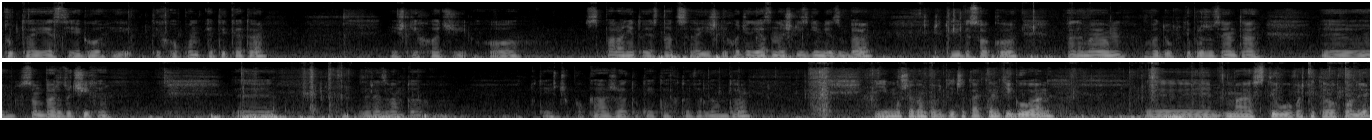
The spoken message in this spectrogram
Tutaj jest jego tych opon etykieta. Jeśli chodzi o spalanie to jest na C, jeśli chodzi o jazdę na ślizgiem jest B, czyli wysoko, ale mają według tutaj producenta y, są bardzo ciche. Y, zaraz Wam to tutaj jeszcze pokażę, tutaj tak to wygląda. I muszę Wam powiedzieć, że tak, ten Tiguan y, ma z tyłu właśnie te opony,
